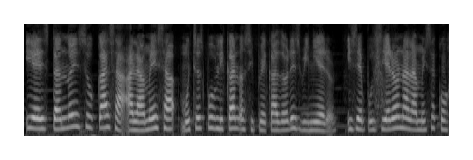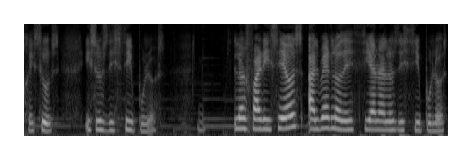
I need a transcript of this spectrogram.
Y estando en su casa a la mesa, muchos publicanos y pecadores vinieron, y se pusieron a la mesa con Jesús y sus discípulos. Los fariseos al verlo decían a los discípulos,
